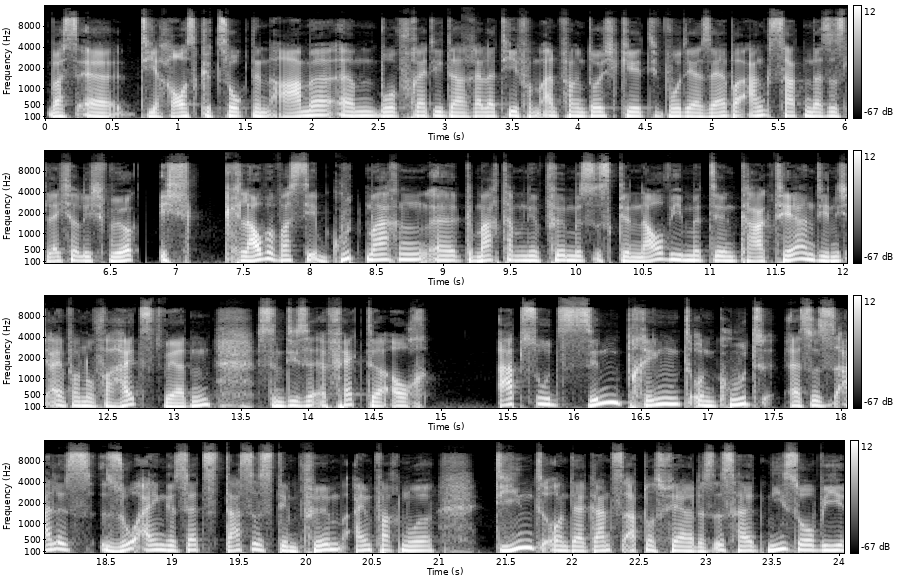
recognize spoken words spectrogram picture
was äh, die rausgezogenen Arme, ähm, wo Freddy da relativ am Anfang durchgeht, wo der selber Angst hatten, dass es lächerlich wirkt. Ich glaube, was die eben gut machen, äh, gemacht haben in dem Film, ist, ist genau wie mit den Charakteren, die nicht einfach nur verheizt werden, sind diese Effekte auch absolut sinnbringend und gut. Also es ist alles so eingesetzt, dass es dem Film einfach nur dient und der ganzen Atmosphäre. Das ist halt nie so wie,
